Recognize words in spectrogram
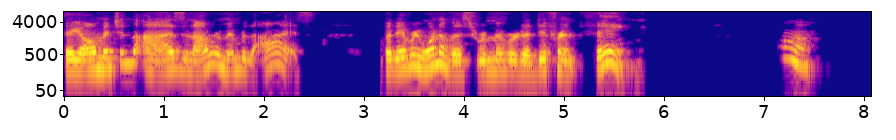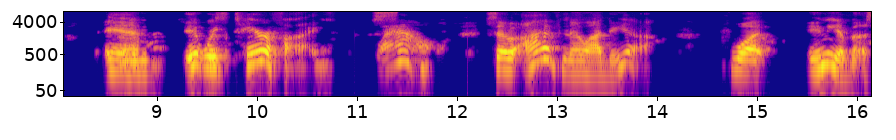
they all mentioned the eyes, and I remember the eyes. But every one of us remembered a different thing. Huh. and it was terrifying. Wow. So I have no idea what any of us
